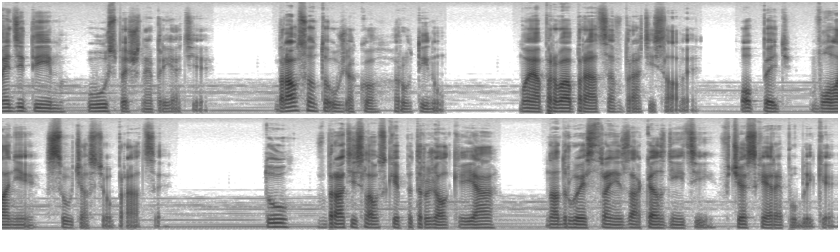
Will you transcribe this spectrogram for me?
Medzi tým úspešné prijatie. Bral som to už ako rutinu. Moja prvá práca v Bratislave. Opäť volanie súčasťou práce. Tu v Bratislavskej Petržalke ja, na druhej strane zákazníci v Českej republike.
